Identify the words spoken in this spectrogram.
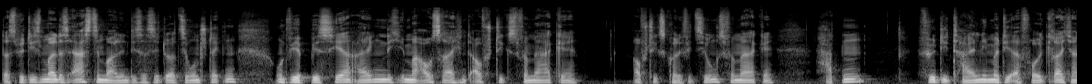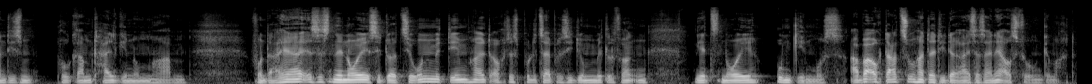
dass wir diesmal das erste Mal in dieser Situation stecken und wir bisher eigentlich immer ausreichend Aufstiegsvermerke, Aufstiegsqualifizierungsvermerke hatten für die Teilnehmer, die erfolgreich an diesem Programm teilgenommen haben. Von daher ist es eine neue Situation, mit dem halt auch das Polizeipräsidium Mittelfranken jetzt neu umgehen muss. Aber auch dazu hat der Dieter Reiser seine Ausführungen gemacht.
